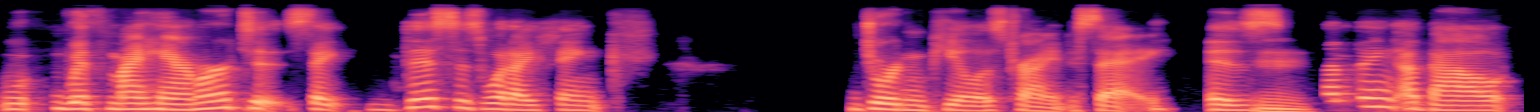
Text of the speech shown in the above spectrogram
w- with my hammer to say this is what I think Jordan Peele is trying to say is Mm. something about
